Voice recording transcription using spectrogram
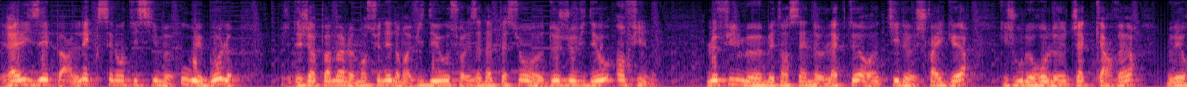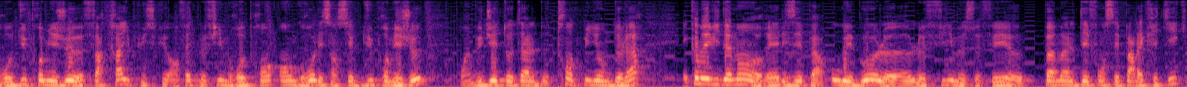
réalisé par l'excellentissime Uwe Ball. J'ai déjà pas mal mentionné dans ma vidéo sur les adaptations euh, de jeux vidéo en film. Le film met en scène l'acteur euh, Till Schweiger, qui joue le rôle de Jack Carver, le héros du premier jeu Far Cry, puisque en fait le film reprend en gros l'essentiel du premier jeu, pour un budget total de 30 millions de dollars, et comme évidemment réalisé par Uwe Ball, euh, le film se fait euh, pas mal défoncer par la critique.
